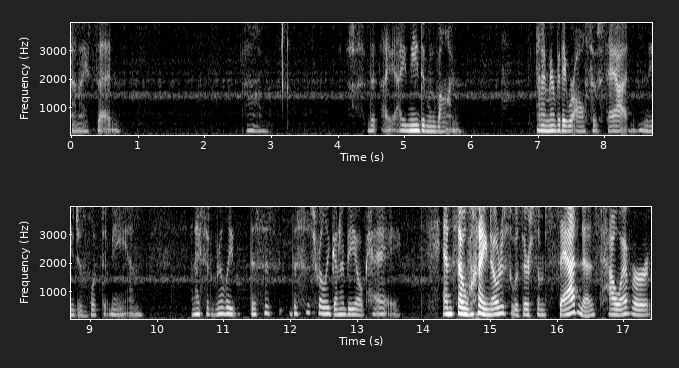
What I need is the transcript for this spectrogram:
and I said, um, that I, I need to move on. And I remember they were all so sad, and they just mm. looked at me and and I said, "Really, this is this is really going to be okay." And so what I noticed was there's some sadness. However,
